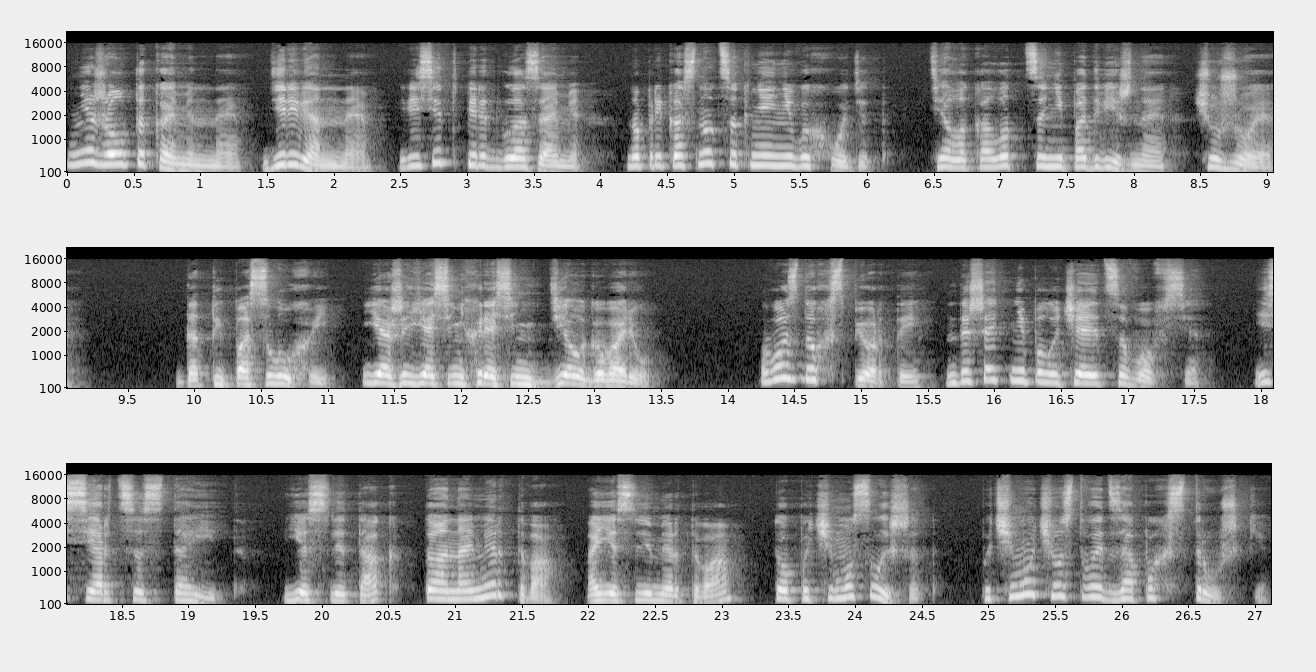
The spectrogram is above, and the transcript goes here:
Не желто-каменная, деревянная, висит перед глазами, но прикоснуться к ней не выходит. Тело колодца неподвижное, чужое. «Да ты послухай, я же ясень-хрясень дело говорю!» Воздух спертый, дышать не получается вовсе. И сердце стоит. Если так, то она мертва, а если мертва, то почему слышит? Почему чувствует запах стружки?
